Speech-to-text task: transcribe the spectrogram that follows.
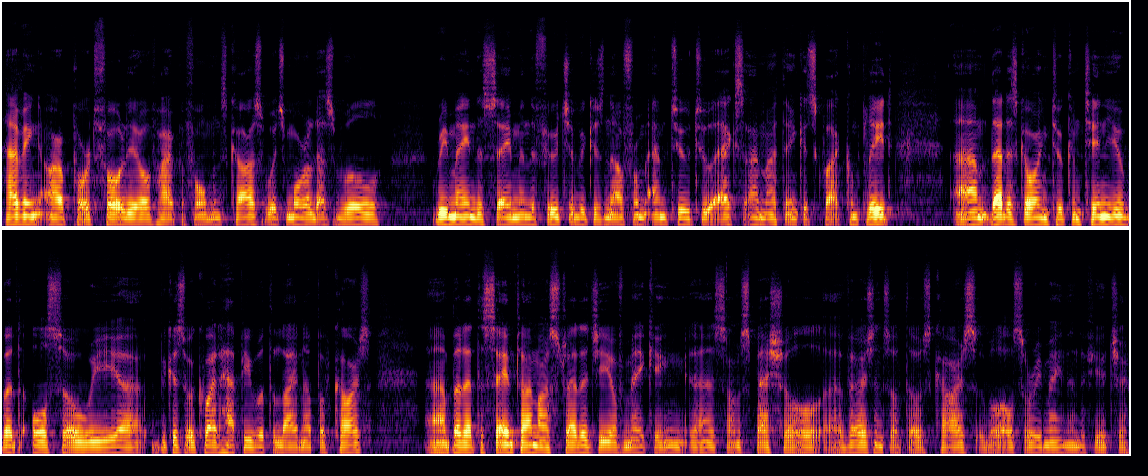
having our portfolio of high performance cars, which more or less will remain the same in the future, because now from M2 to XM, I think it's quite complete. Um, that is going to continue, but also we, uh, because we're quite happy with the lineup of cars. Uh, but at the same time, our strategy of making uh, some special versions of those cars will also remain in the future.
